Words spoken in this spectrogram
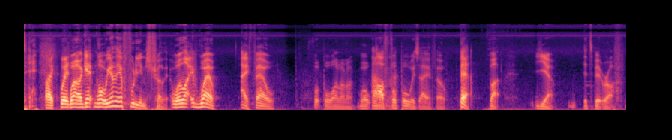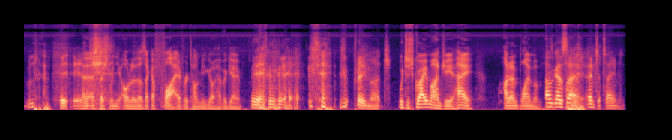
like when Well, I get. Well, we only have footy in Australia. Well, like, well, AFL, football. I don't know. Well, Oh, our football is AFL, yeah, but yeah, it's a bit rough. it is. Especially when you're older. There's like a fight every time you go have a game, Yeah, pretty much. which is great, mind you. Hey, I don't blame them. I was gonna say entertainment.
